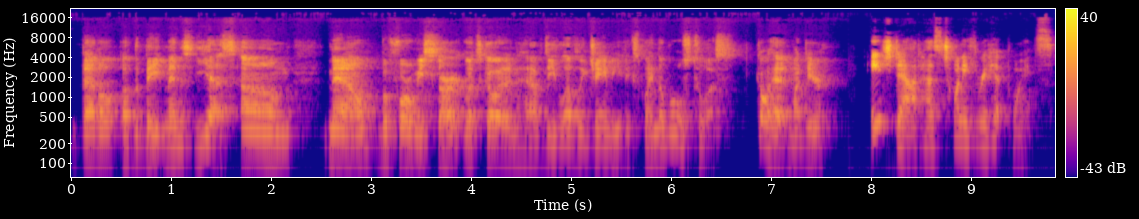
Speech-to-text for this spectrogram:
Battle of the Batemans? Yes. Um, now, before we start, let's go ahead and have the lovely Jamie explain the rules to us. Go ahead, my dear. Each dad has 23 hit points.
